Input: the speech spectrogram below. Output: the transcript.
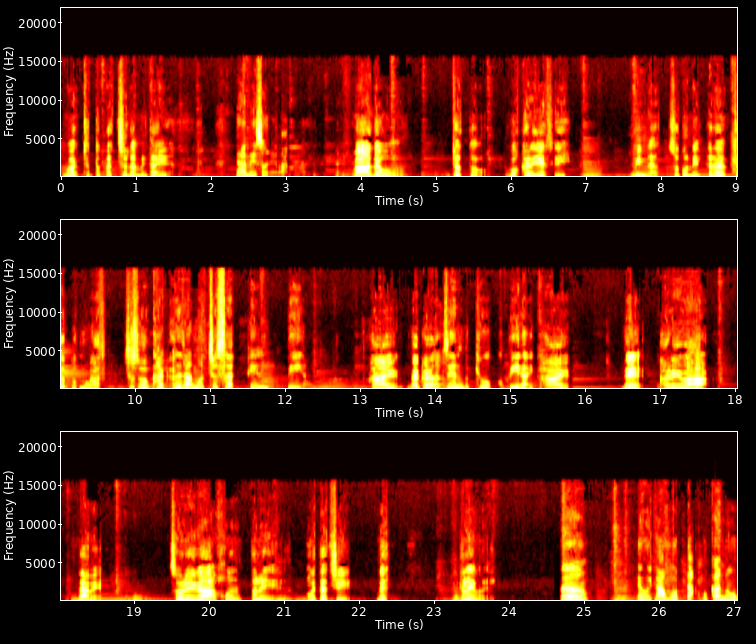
まあ、ちょっとカツラみたい。ダメ、それは。まあ、でも、ちょっとわかりやすい。みんなそこに行ったら、ちょっと、もうあ、ちょっとそうカツラも著作権、コピーライはい。だかト。ら、全部今日コピーライト。はい。で、彼はダメ。それが本当に、俺たち、ね、クレームに。うん。でもさ、思った。他の大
